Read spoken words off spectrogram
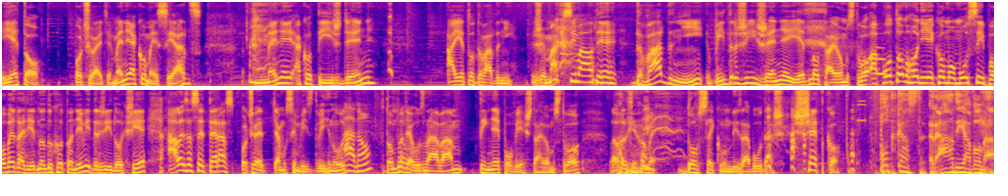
Je to, počúvajte, menej ako mesiac, menej ako týždeň a je to dva dni. Že maximálne dva dni vydrží žene jedno tajomstvo a potom ho niekomu musí povedať. Jednoducho to nevydrží dlhšie. Ale zase teraz, počuj, ťa musím vyzdvihnúť. Áno. V tomto ťa uznávam. Ty nepovieš tajomstvo, lebo ty do sekundy zabúdaš. Všetko. Podcast Rádia Vlna.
